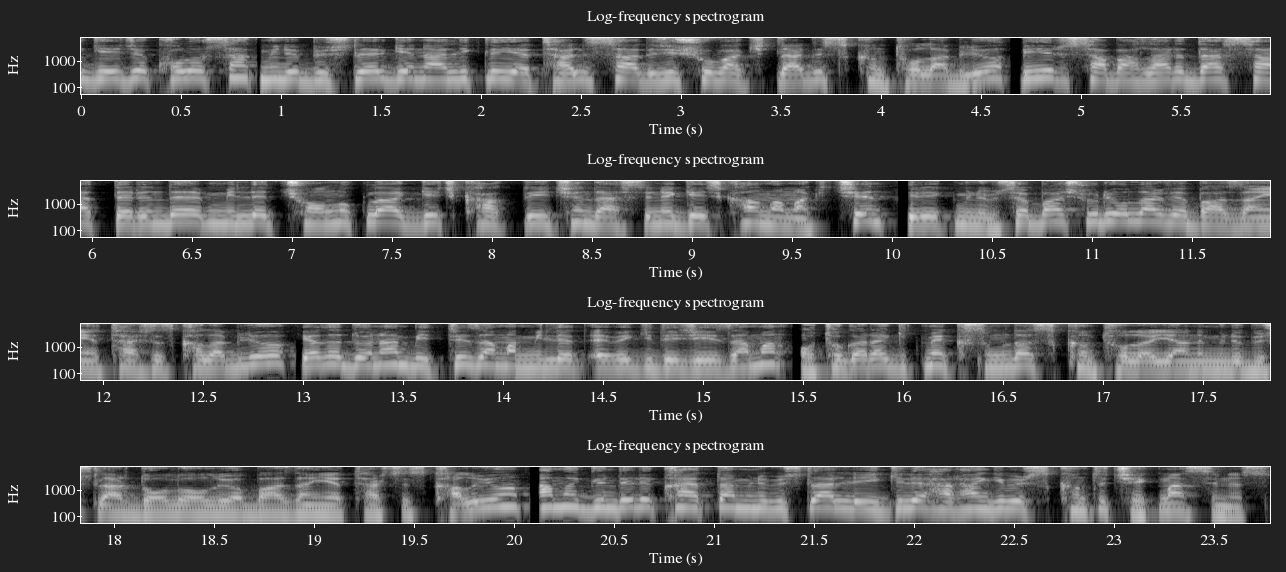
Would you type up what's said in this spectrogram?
gelecek olursak minibüsler genellikle yeterli sadece şu vakitlerde sıkıntı olabiliyor. Bir sabahları ders saatlerinde millet çoğunlukla geç kalktığı için derslerine geç kalmamak için direkt minibüse başvuruyorlar ve bazen yetersiz kalabiliyor. Ya da dönem bittiği zaman millet eve gideceği zaman otogara gitme kısmında sıkıntı oluyor. Yani minibüsler dolu oluyor bazen yetersiz kalıyor. Ama gündelik hayatta minibüslerle ilgili herhangi bir sıkıntı çekmezsiniz.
